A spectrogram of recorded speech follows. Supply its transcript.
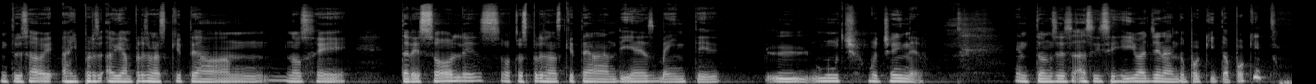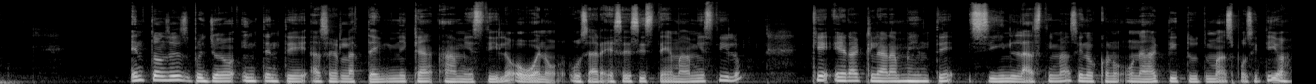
Entonces hay, habían personas que te daban, no sé, tres soles, otras personas que te daban 10, 20, mucho, mucho dinero. Entonces así se iba llenando poquito a poquito. Entonces, pues yo intenté hacer la técnica a mi estilo, o bueno, usar ese sistema a mi estilo que era claramente sin lástima, sino con una actitud más positiva.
